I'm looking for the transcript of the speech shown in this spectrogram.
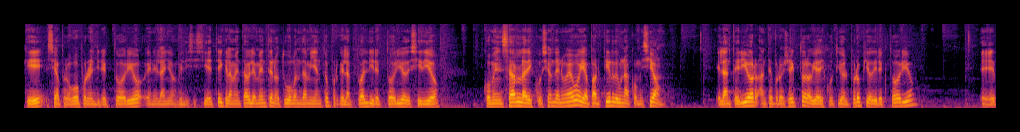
que se aprobó por el directorio en el año 2017 y que lamentablemente no tuvo mandamiento porque el actual directorio decidió comenzar la discusión de nuevo y a partir de una comisión. El anterior anteproyecto lo había discutido el propio directorio, eh,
